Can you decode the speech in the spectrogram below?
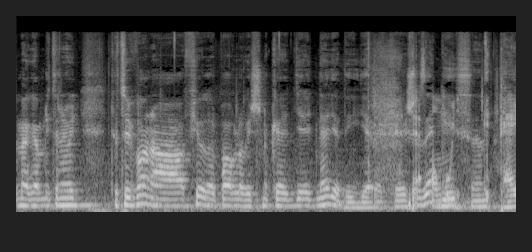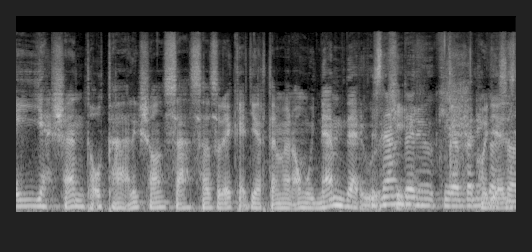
megemlíteni, hogy, tehát, hogy van a Fyodor Pavlovicsnak egy, egy negyedik gyereke, és De ez amúgy egészen... teljesen, totálisan, százszázalék egyértelműen amúgy nem derül ez ki. nem derül ki, ebben hogy ez van.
